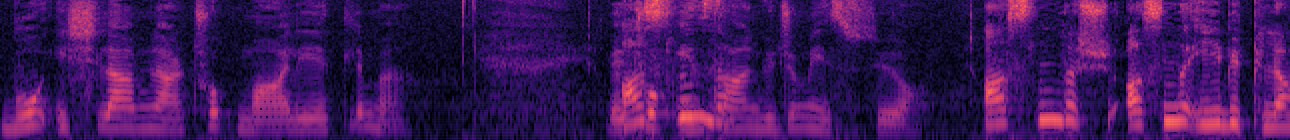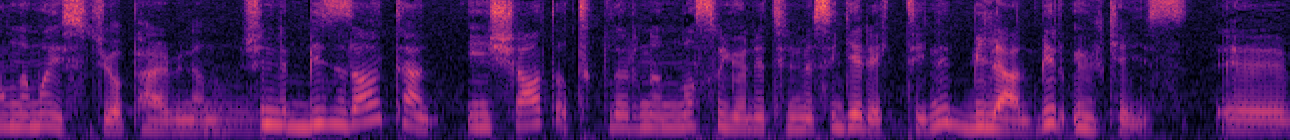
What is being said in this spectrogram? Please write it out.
bu işlemler çok maliyetli mi? Ve çok Aslında- insan gücü mü istiyor? Aslında şu, aslında iyi bir planlama istiyor Pervin Hanım. Şimdi biz zaten inşaat atıklarının nasıl yönetilmesi gerektiğini bilen bir ülkeyiz. Ee,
